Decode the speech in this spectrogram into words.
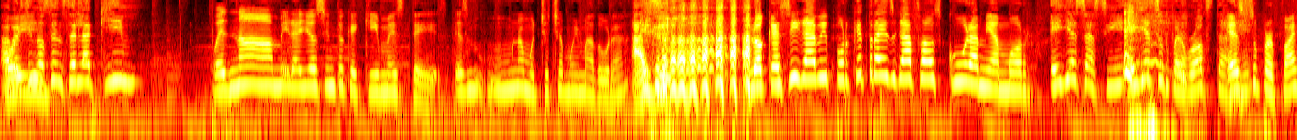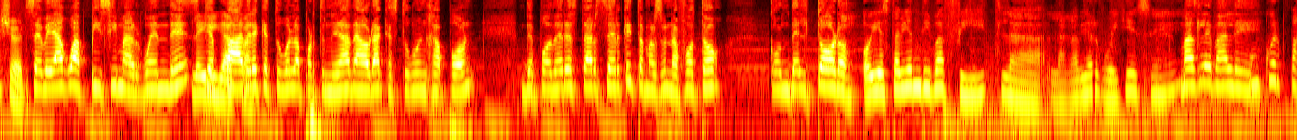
A ver si nos encela Kim. Pues no, mira, yo siento que Kim este, es una muchacha muy madura. Ay, sí. Lo que sí, Gaby, ¿por qué traes gafa oscura, mi amor? Ella es así, ella es super rockstar. Es ¿eh? super fashion. Se veía guapísima Argüendes. Lady Qué padre que tuvo la oportunidad ahora que estuvo en Japón de poder estar cerca y tomarse una foto con Del Toro. Oye, está bien diva fit la, la Gaby Argüelles, ¿eh? Más le vale. Un cuerpo,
